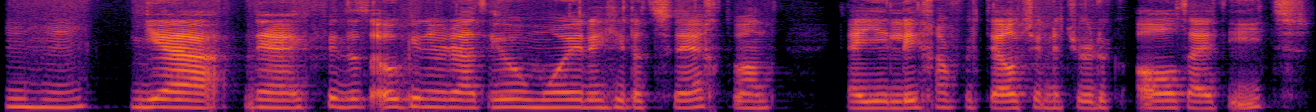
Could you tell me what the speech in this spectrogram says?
Mhm. Ja, nee, ik vind het ook inderdaad heel mooi dat je dat zegt. Want ja, je lichaam vertelt je natuurlijk altijd iets.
